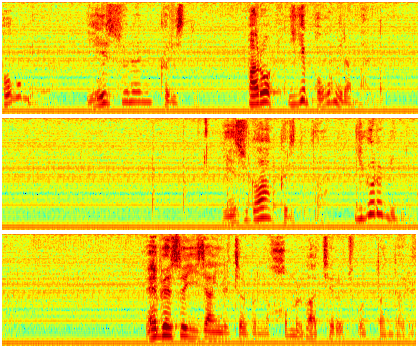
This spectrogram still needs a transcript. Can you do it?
복음이에요. 예수는 그리스도. 바로 이게 복음이란 말이에요. 예수가 그리스도다. 이거를 믿는 거예요. 에베소 2장 1절 보니까 허물과 죄로 죽었던 너희를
